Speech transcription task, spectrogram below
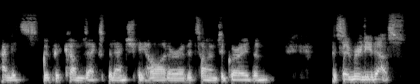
and it's, it becomes exponentially harder over time to grow them. And so really that's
